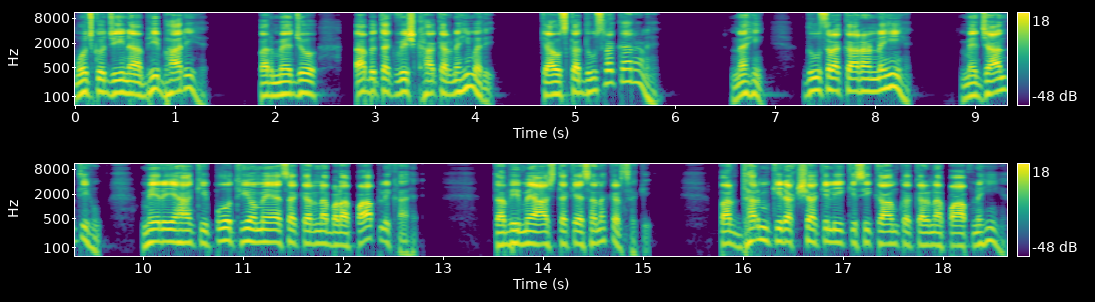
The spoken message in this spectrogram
मुझको जीना भी भारी है, पर मैं जो अब तक विष खाकर नहीं मरी, क्या उसका दूसरा कारण है? नहीं, दूसरा कारण नहीं है। मैं जानती हूँ, मेरे यहाँ की पोथियों में ऐसा करना बड़ा पाप लिखा है। तभी मैं आज तक ऐसा न कर सकी। पर धर्म की रक्षा के लिए किसी काम का करना पाप नहीं है।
